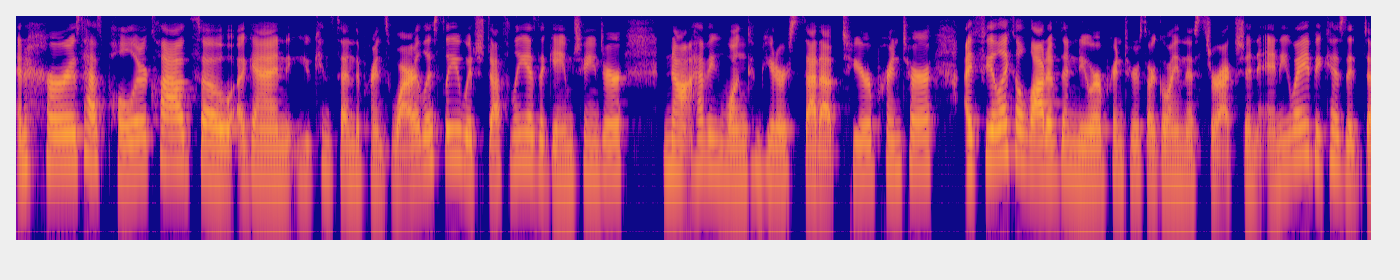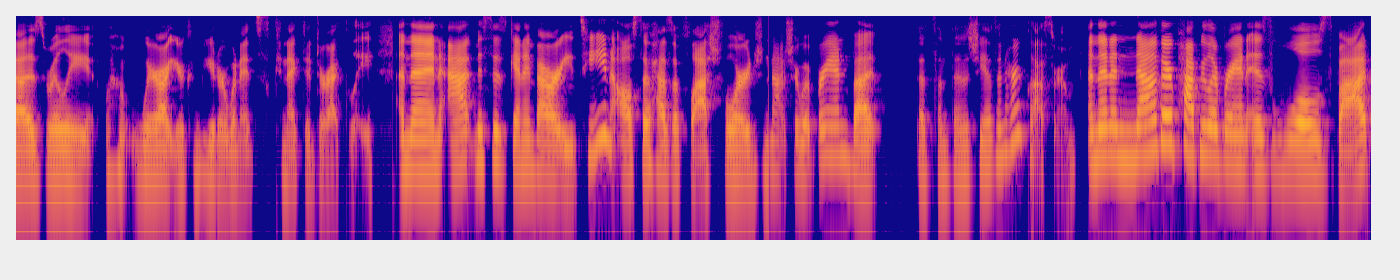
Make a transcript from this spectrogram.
And hers has polar cloud. So, again, you can send the prints wirelessly, which definitely is a game changer. Not having one computer set up to your printer. I feel like a lot of the newer printers are going this direction anyway, because it does really wear out your computer when it's connected directly. And then at Mrs. Genenbauer 18 also has a Flash Forge. Not sure what brand, but that's something that she has in her classroom. And then another popular brand is Lulzbot.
